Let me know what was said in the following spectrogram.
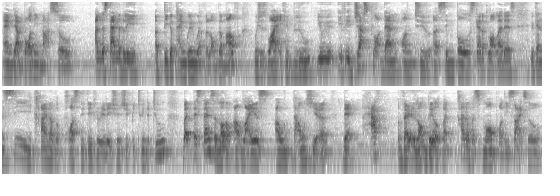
and their body mass. So understandably, a bigger penguin will have a longer mouth, which is why if you blue, you if you just plot them onto a simple scatter plot like this, you can see kind of a positive relationship between the two. But there stands a lot of outliers out down here that have a very long bill but kind of a small body size. So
